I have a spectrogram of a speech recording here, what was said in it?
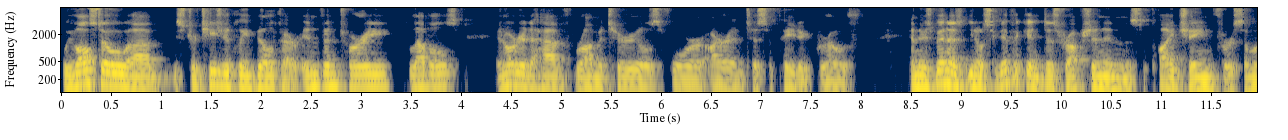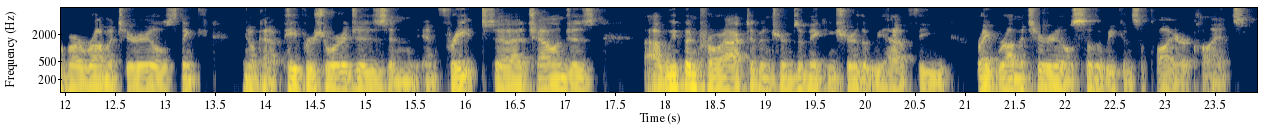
We've also uh, strategically built our inventory levels in order to have raw materials for our anticipated growth. And there's been a you know significant disruption in the supply chain for some of our raw materials. Think you know kind of paper shortages and and freight uh, challenges. Uh, we've been proactive in terms of making sure that we have the right raw materials so that we can supply our clients.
